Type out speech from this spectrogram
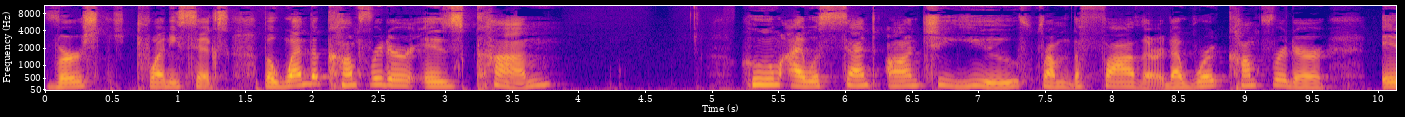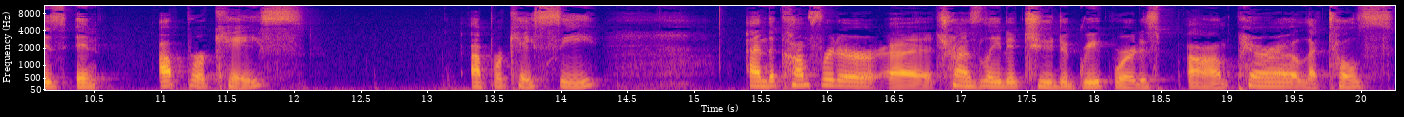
Verse 26 But when the Comforter is come, whom I will send unto you from the Father. That word comforter is in uppercase, uppercase C. And the comforter, uh, translated to the Greek word, is um, parakletos,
